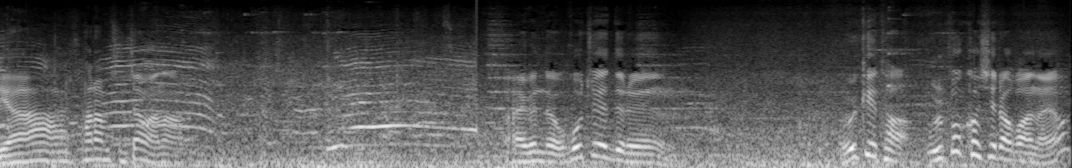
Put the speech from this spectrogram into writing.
이야 사람 진짜 많아. 아니 근데 호주 애들은 왜 이렇게 다 울프컷이라고 하나요?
